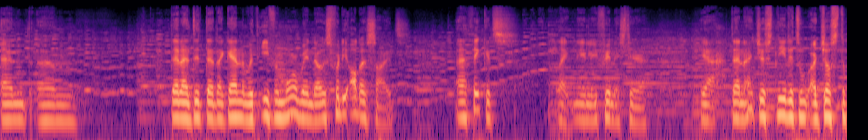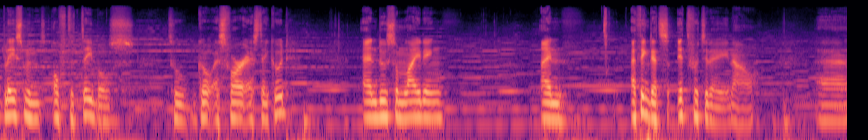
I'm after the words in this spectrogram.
And um, then I did that again with even more windows for the other side. And I think it's like nearly finished here. Yeah, then I just needed to adjust the placement of the tables to go as far as they could. And do some lighting. And I think that's it for today now. Uh,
